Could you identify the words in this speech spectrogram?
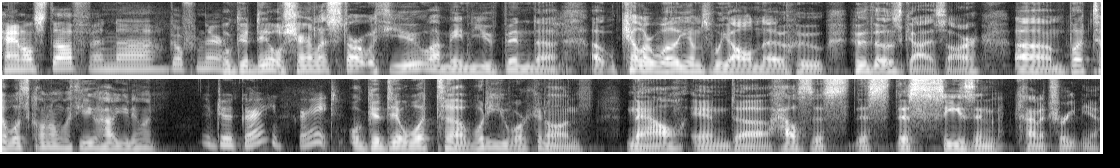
Panel stuff and uh, go from there. Well, good deal. Well, Sharon, let's start with you. I mean, you've been uh, uh, Keller Williams. We all know who who those guys are. Um, but uh, what's going on with you? How are you doing? You're doing great, great. Well, good deal. What uh, what are you working on now? And uh, how's this this this season kind of treating you?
